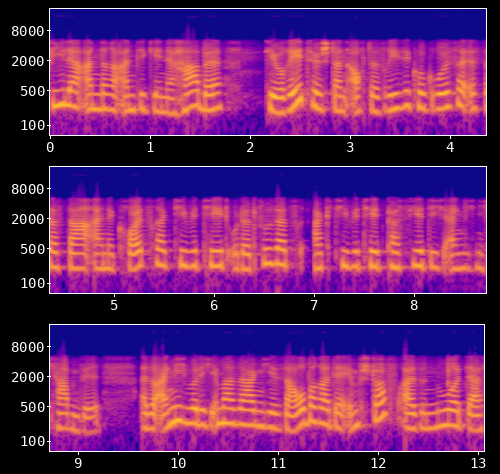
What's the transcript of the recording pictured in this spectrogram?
viele andere Antigene habe, theoretisch dann auch das Risiko größer ist, dass da eine Kreuzreaktivität oder Zusatzaktivität passiert, die ich eigentlich nicht haben will. Also eigentlich würde ich immer sagen, je sauberer der Impfstoff, also nur das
